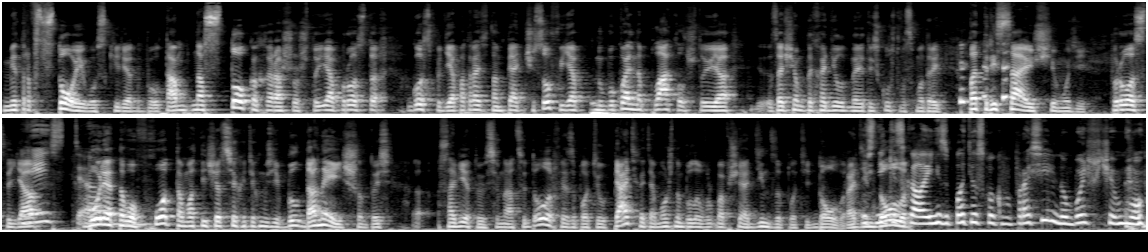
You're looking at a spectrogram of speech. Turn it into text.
метров 100 его скелет был, там настолько хорошо, что я просто, господи, я потратил там 5 часов, и я, ну, буквально плакал, что я зачем-то ходил на это искусство смотреть. Потрясающий музей. Просто я... Есть, э, Более того, вход там, в отличие от всех этих музеев, был donation, то есть э, советую 17 долларов, я заплатил 5, хотя можно было вообще один заплатить доллар. То Один Ники доллар сказала, я не заплатил, сколько попросили, но больше, чем мог.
